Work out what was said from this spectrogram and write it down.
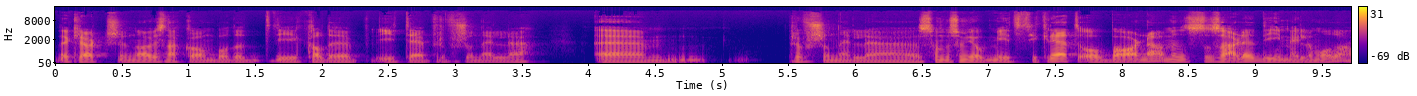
Det er klart, nå har vi snakka om både de kalte IT-profesjonelle um, profesjonelle som, som, jobber med IT-sikkerhet, og barna, men så, så, er det de imellom òg, da.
